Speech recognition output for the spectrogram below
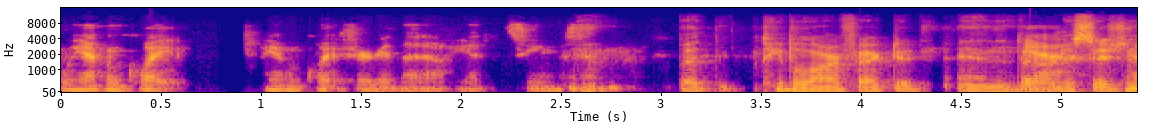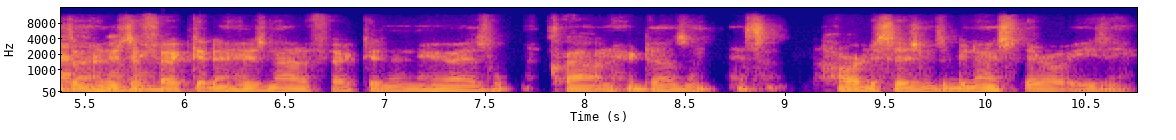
we haven't quite we haven't quite figured that out yet, it seems. Yeah. But people are affected and there yeah, are decisions definitely. on who's affected and who's not affected and who has clout and who doesn't. It's hard decisions. It'd be nice if they're all easy.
